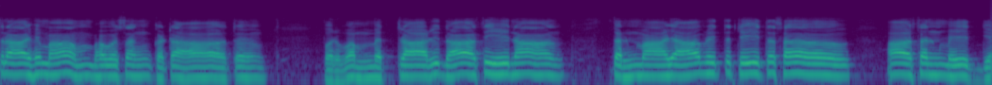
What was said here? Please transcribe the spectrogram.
त्राहि माँ भव संकटात् पूर्व मित्रारिदासीना तन्मायावृतचेतस आसन्मेद्य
